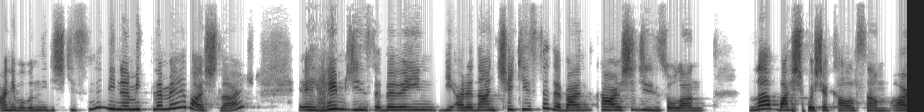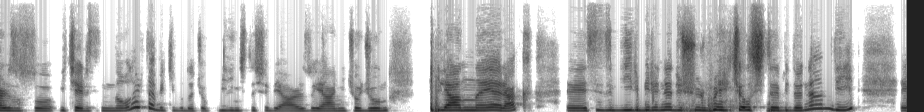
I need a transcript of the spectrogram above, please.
anne babanın ilişkisini dinamitlemeye başlar. Ee, hem cins ebeveyn bir aradan çekilse de ben karşı cins olanla baş başa kalsam arzusu içerisinde olur. Tabii ki bu da çok bilinç dışı bir arzu. Yani çocuğun planlayarak e, sizi birbirine düşürmeye çalıştığı bir dönem değil. E,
